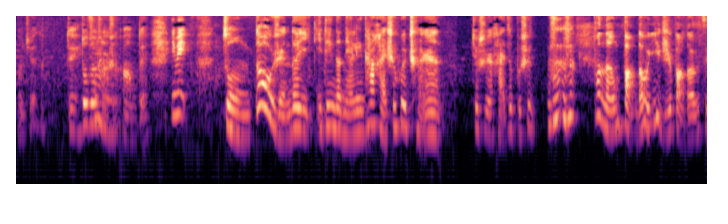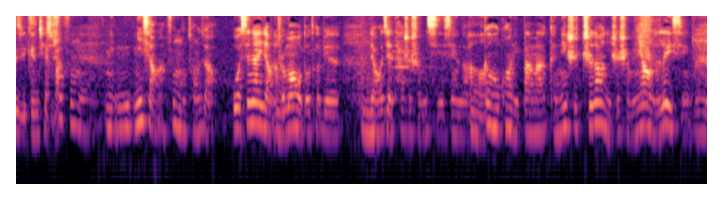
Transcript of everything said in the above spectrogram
我觉得。对多多少少，嗯，对，因为总到人的一一定的年龄，他还是会承认，就是孩子不是 不能绑到一直绑到自己跟前吧。其实父母，你你你想啊，父母从小，我现在养只猫，我都特别了解它是什么习性的，嗯更何况你爸妈肯定是知道你是什么样的类型，就是你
